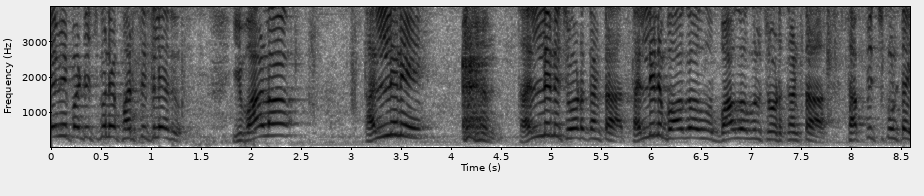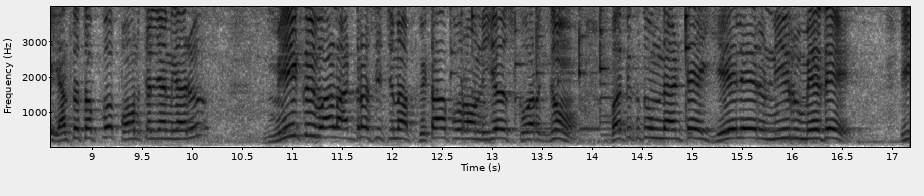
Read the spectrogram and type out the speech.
ఏమీ పట్టించుకునే పరిస్థితి లేదు. ఇవాళ తల్లిని తల్లిని చూడకంట తల్లిని బాగోగు బాగోగులు చూడకంట తప్పించుకుంటే ఎంత తప్పో పవన్ కళ్యాణ్ గారు? మీకు ఇవాళ అడ్రస్ ఇచ్చిన పిఠాపురం నియోజకవర్గం బతుకుతుందంటే ఏలేరు నీరు మీదే. ఈ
